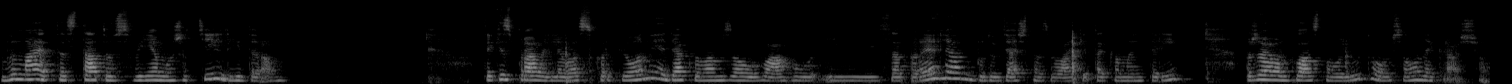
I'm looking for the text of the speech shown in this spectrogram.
Ви маєте стати у своєму житті лідером. Такі справи для вас, скорпіони. Я дякую вам за увагу і за перегляд. Буду вдячна за лайки та коментарі. Бажаю вам класного лютого, всього найкращого.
